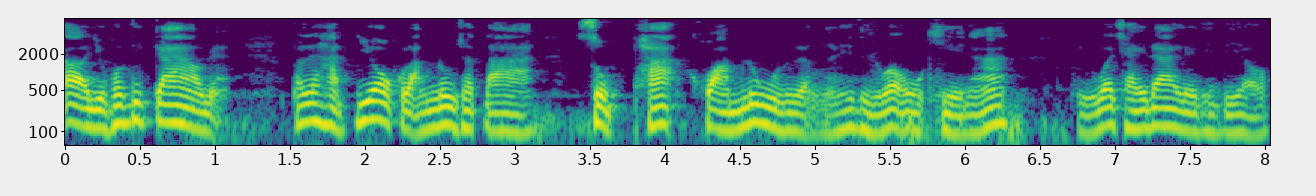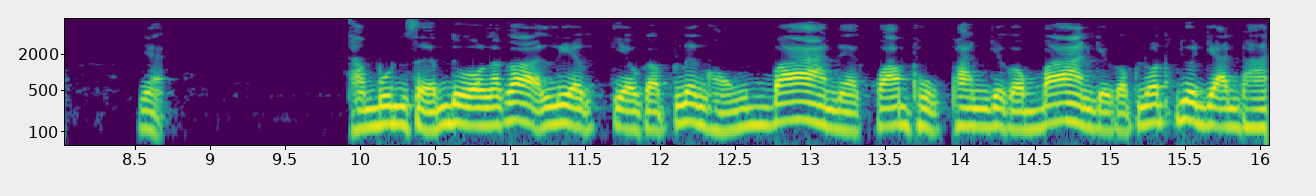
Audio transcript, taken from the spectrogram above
เอออยู่ภพที่เก้าเนี่ย พฤหัสโยกหลังดวงชะตา สุภะความรุ่งเรืองนนี้ถือว่าโอเคนะ ถือว่าใช้ได้เลยทีเดียว เนี่ยทำบุญเสริมดวงแล้วก็เรียกเกี่ยวกับเรื่องของบ้านเนี่ยความผูกพันเกี่ยวกับบ้าน เกี่ยวกับรถยวดยานพาห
